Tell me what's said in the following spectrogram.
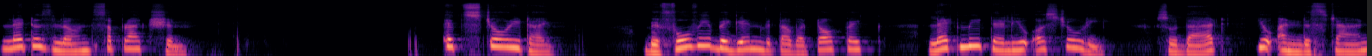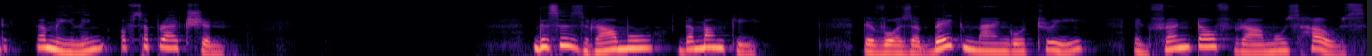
Let us learn subtraction. It's story time. Before we begin with our topic, let me tell you a story so that you understand the meaning of subtraction. This is Ramu the monkey. There was a big mango tree in front of Ramu's house.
